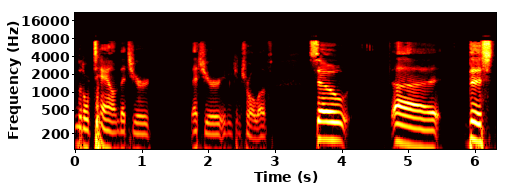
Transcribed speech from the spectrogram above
little town that you're that you're in control of. So, uh, this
